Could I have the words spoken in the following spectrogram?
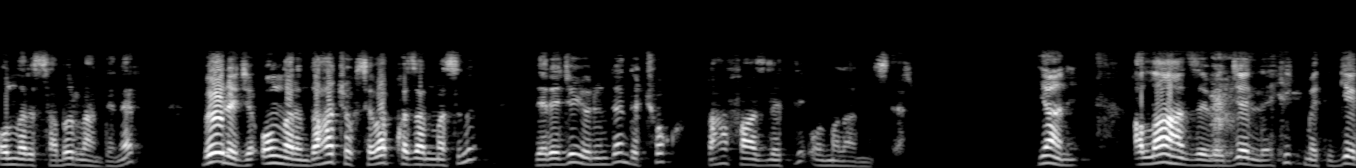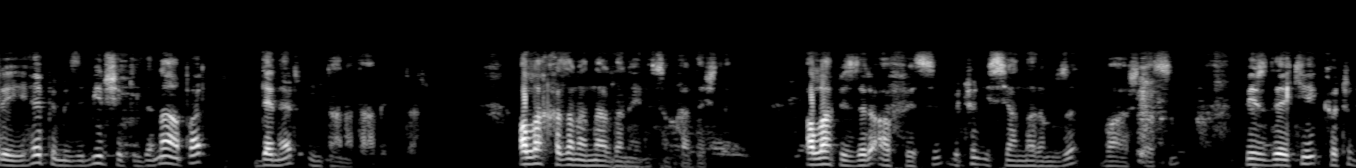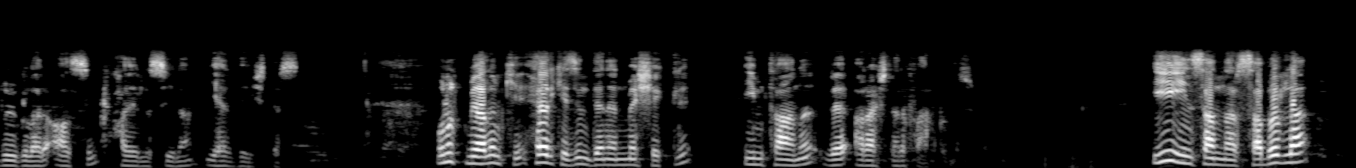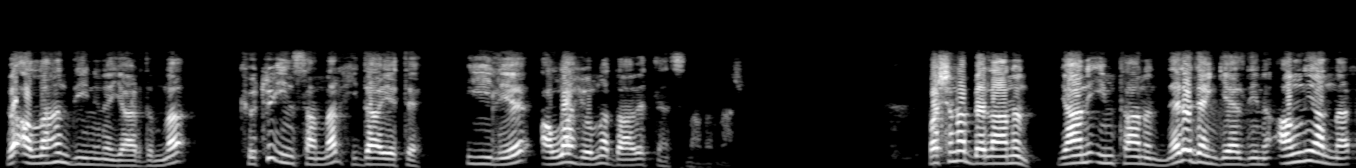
onları sabırla dener. Böylece onların daha çok sevap kazanmasını derece yönünden de çok daha faziletli olmalarını ister. Yani Allah Azze ve Celle hikmeti gereği hepimizi bir şekilde ne yapar? Dener, imtihana tabi tutar. Allah kazananlardan eylesin kardeşlerim. Allah bizleri affetsin, bütün isyanlarımızı bağışlasın. Bizdeki kötü duyguları alsın, hayırlısıyla yer değiştirsin. Unutmayalım ki herkesin denenme şekli, imtihanı ve araçları farklıdır. İyi insanlar sabırla ve Allah'ın dinine yardımla, kötü insanlar hidayete, iyiliğe, Allah yoluna davetle sınanırlar. Başına belanın yani imtihanın nereden geldiğini anlayanlar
